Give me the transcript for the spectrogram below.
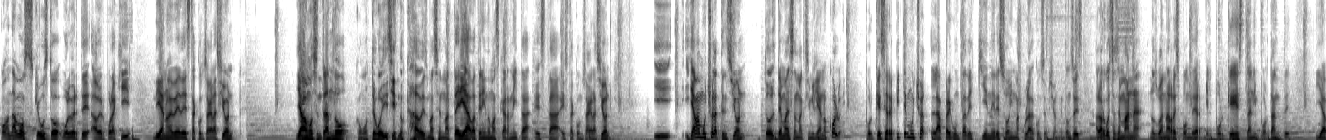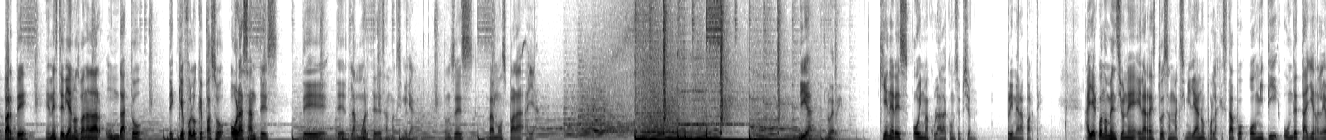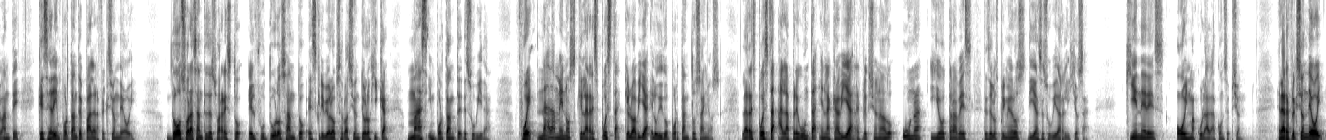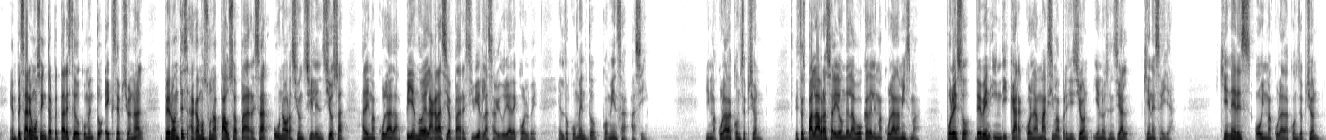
¿Cómo andamos? Qué gusto volverte a ver por aquí. Día 9 de esta consagración. Ya vamos entrando, como te voy diciendo, cada vez más en materia. Va teniendo más carnita esta, esta consagración. Y, y llama mucho la atención todo el tema de San Maximiliano Colbe. Porque se repite mucho la pregunta de quién eres hoy Inmaculada Concepción. Entonces, a lo largo de esta semana nos van a responder el por qué es tan importante. Y aparte, en este día nos van a dar un dato de qué fue lo que pasó horas antes de, la muerte de San Maximiliano. Entonces, vamos para allá. Día 9. ¿Quién eres, oh Inmaculada Concepción? Primera parte. Ayer cuando mencioné el arresto de San Maximiliano por la Gestapo, omití un detalle relevante que será importante para la reflexión de hoy. Dos horas antes de su arresto, el futuro santo escribió la observación teológica más importante de su vida. Fue nada menos que la respuesta que lo había eludido por tantos años. La respuesta a la pregunta en la que había reflexionado una y otra vez desde los primeros días de su vida religiosa. ¿Quién eres, oh Inmaculada Concepción? En la reflexión de hoy empezaremos a interpretar este documento excepcional pero antes hagamos una pausa para rezar una oración silenciosa a la Inmaculada, pidiéndole la gracia para recibir la sabiduría de Colbe. El documento comienza así. Inmaculada Concepción. Estas palabras salieron de la boca de la Inmaculada misma. Por eso deben indicar con la máxima precisión y en lo esencial quién es ella. ¿Quién eres, oh Inmaculada Concepción?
